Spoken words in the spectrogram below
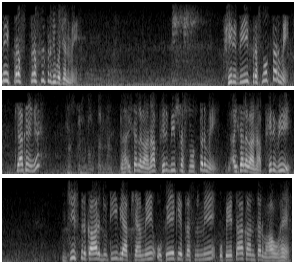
नहीं प्रश्न प्रतिवचन में। फिर भी प्रश्नोत्तर में। क्या कहेंगे? तो ऐसा लगाना फिर भी प्रश्नोत्तर में। ऐसा लगाना फिर भी। जिस प्रकार द्वितीय व्याख्या में उपे के प्रश्न में उपेता का अंतर्भाव है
